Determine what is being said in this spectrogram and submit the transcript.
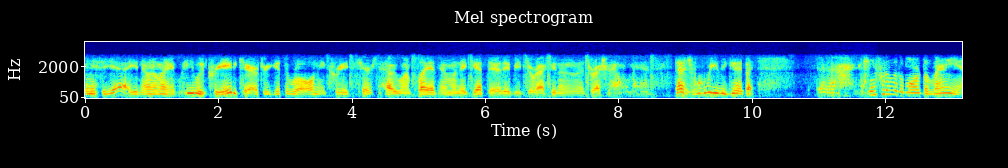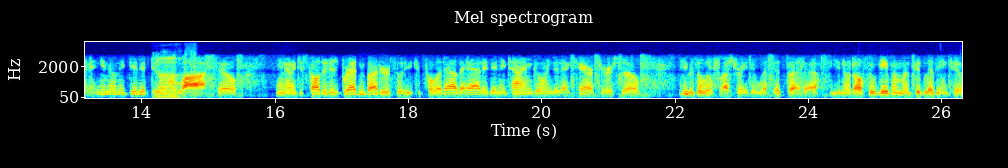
And he said, yeah, you know, no matter- he would create a character, he'd get the role, and he'd create the character how he want to play it. And when they get there, they'd be directed, and the director, oh man, that is really good, but uh, can you put a little more of the Lenny in it? You know, and they did it to him a lot. So, you know, he just called it his bread and butter, so he could pull it out of the hat at any time, go into that character. So, he was a little frustrated with it, but uh, you know, it also gave him a good living too.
